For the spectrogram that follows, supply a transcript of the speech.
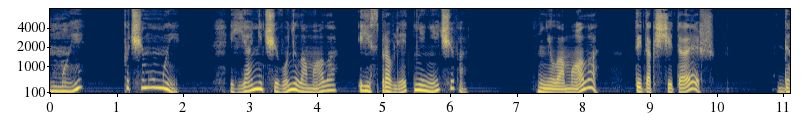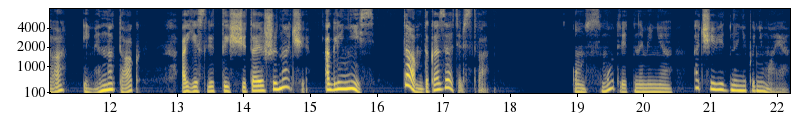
Мы? Почему мы? Я ничего не ломала, и исправлять мне нечего. Не ломала? Ты так считаешь? Да, именно так. А если ты считаешь иначе, оглянись, там доказательства. Он смотрит на меня, очевидно, не понимая.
